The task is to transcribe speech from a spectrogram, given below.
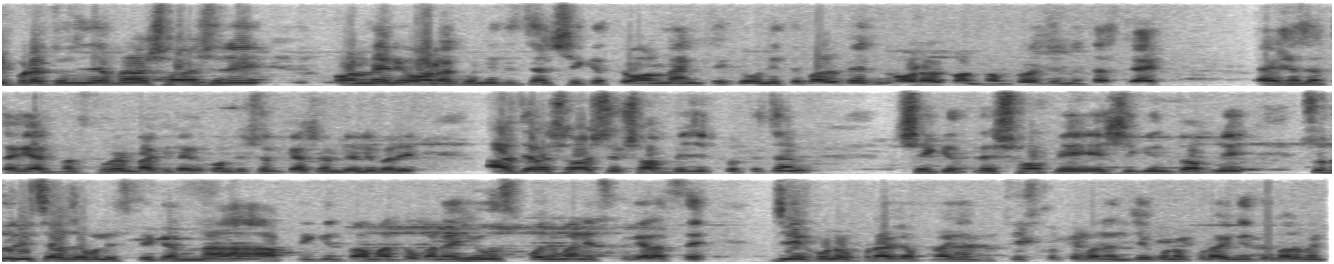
এই প্রোডাক্টটা যদি আপনারা সরাসরি অনলাইনে অর্ডার করে নিতে চান সেক্ষেত্রে অনলাইন থেকেও নিতে পারবেন। অর্ডার কনফার্ম করার জন্য জাস্ট এক এক হাজার টাকা অ্যাডভান্স করবেন বাকি টাকা কন্ডিশন ক্যাশ অন ডেলিভারি আর যারা সরাসরি শপ ভিজিট করতে চান সেক্ষেত্রে শপে এসে কিন্তু আপনি শুধু রিচার্জেবল স্পিকার না আপনি কিন্তু আমার দোকানে হিউজ পরিমাণ স্পিকার আছে। যে কোনো প্রোডাক্ট আপনারা কিন্তু চুজ করতে পারেন যে কোনো প্রোডাক্ট নিতে পারবেন।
